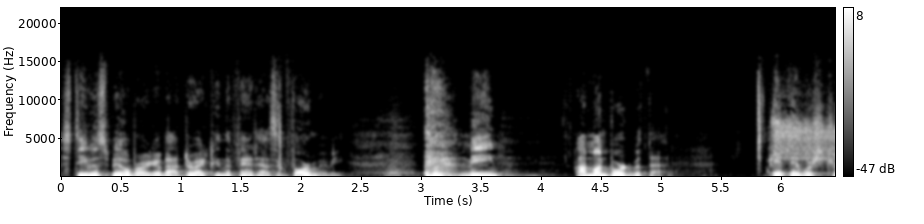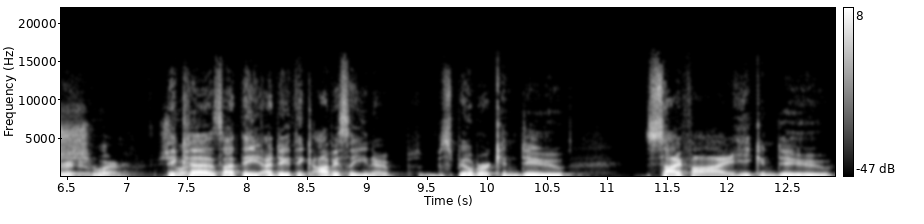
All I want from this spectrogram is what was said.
Steven Spielberg about directing the Fantastic Four movie. Me, I'm on board with that. If it was true. Sure. Sure. Because I think I do think obviously, you know, Spielberg can do sci-fi, he can do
